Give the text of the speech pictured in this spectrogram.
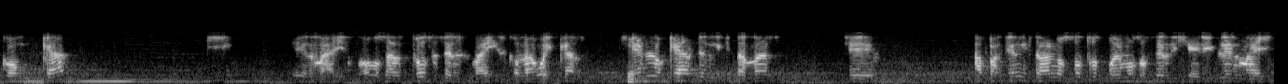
con cal y el maíz, ¿no? O sea, coces el maíz con agua y cal. ¿Qué es lo que hace el nixtamal? Que a partir del nixtamal nosotros podemos hacer digerible el maíz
